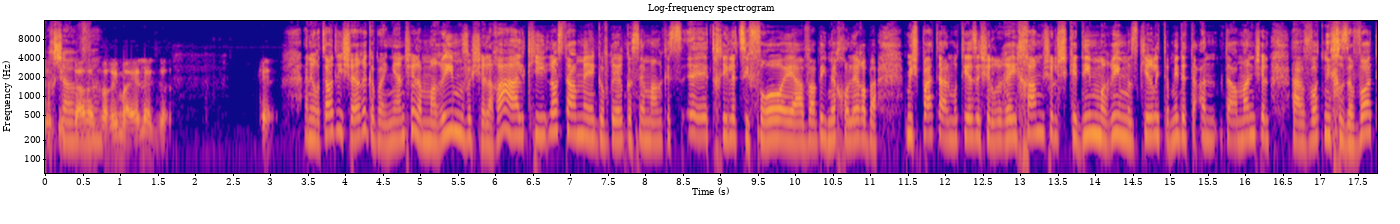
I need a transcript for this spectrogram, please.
עכשיו- בעיקר הדברים האלה, כן. אני רוצה עוד להישאר רגע בעניין של המרים ושל הרעל, כי לא סתם אה, גבריאל קוסם מרקס אה, התחיל את ספרו אה, אהבה בימי חולרה במשפט האלמותי הזה של ריחם של שקדים מרים, מזכיר לי תמיד את טעמן של אהבות נכזבות.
